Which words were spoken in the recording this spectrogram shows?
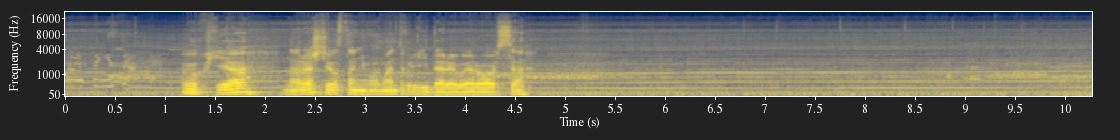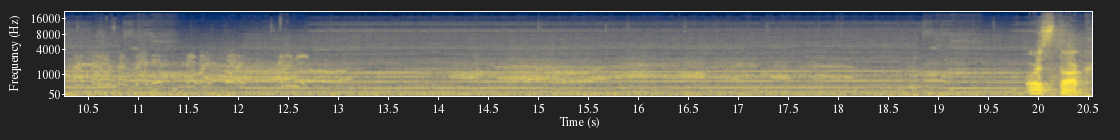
Просто не сам. Ух, я нарешті в останній момент в лідери вирвався. Ось так.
